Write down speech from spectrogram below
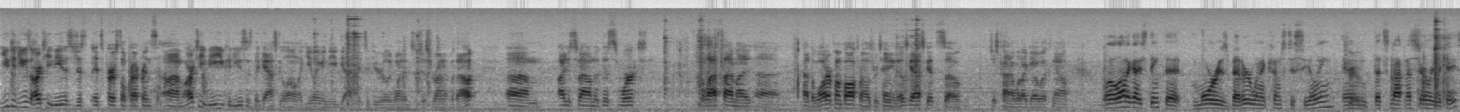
you could use RTV. This is just it's personal preference. Um, RTV you could use as the gasket alone. Like you don't even need gaskets if you really wanted to just run it without. Um, I just found that this worked the last time I uh, had the water pump off and I was retaining those gaskets. So just kind of what I go with now. well, a lot of guys think that more is better when it comes to sealing, and True. that's not necessarily the case.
